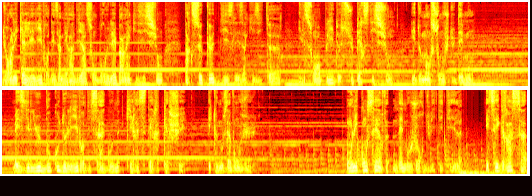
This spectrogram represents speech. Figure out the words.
durant lesquels les livres des Amérindiens sont brûlés par l'Inquisition parce que, disent les inquisiteurs, ils sont emplis de superstitions et de mensonges du démon. Mais il y eut beaucoup de livres, dit Sahagún, qui restèrent cachés et que nous avons vus. On les conserve même aujourd'hui, dit-il, et c'est grâce à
